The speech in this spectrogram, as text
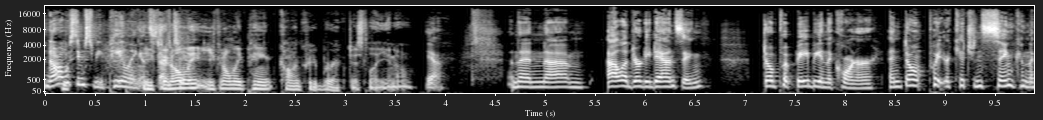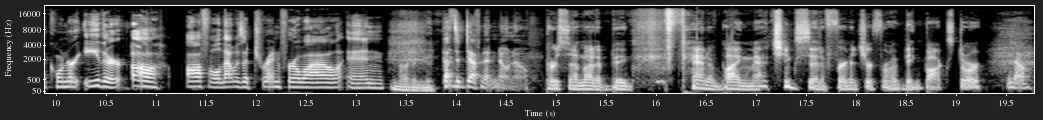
It always seems to be peeling and You stuff can too. only you can only paint concrete brick. Just let you know. Yeah. And then um, a la Dirty Dancing, don't put baby in the corner and don't put your kitchen sink in the corner either. Oh, awful. That was a trend for a while and Not a good. that's a definite no no. Personally, I'm not a big fan of buying matching set of furniture from a big box store. No.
